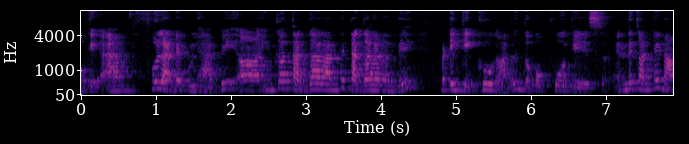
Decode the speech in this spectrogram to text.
Okay I'm full అంటే ఫుల్ హ్యాపీ. ఇంకా తగ్గాలంటే తగ్గాలని ఉంది. బట్ ఇంకెక్కువ కాదు. ఇంకొక ఫోర్ కేజెస్. ఎందుకంటే నా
